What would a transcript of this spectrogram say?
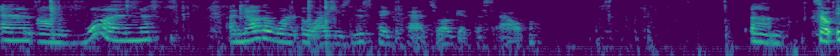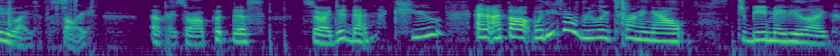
And on one, another one, oh, I use this paper pad, so I'll get this out. Um, so anyways, sorry. Okay, so I'll put this, so I did that, isn't that cute? And I thought, well, these are really turning out to be maybe like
